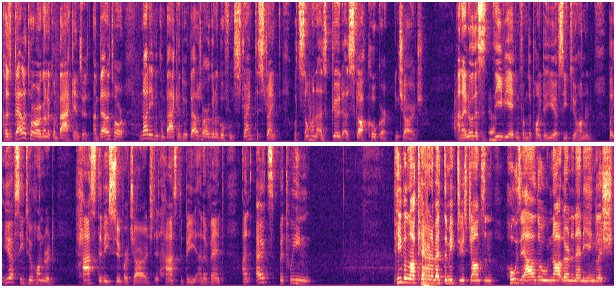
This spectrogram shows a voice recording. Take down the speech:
because Bellator are going to come back into it, and Bellator not even come back into it. Bellator are going to go from strength to strength with someone as good as Scott Coker in charge. And I know this is deviating from the point of UFC 200, but UFC 200 has to be supercharged. It has to be an event. And out between people not caring about Demetrious Johnson, Jose Aldo not learning any English,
